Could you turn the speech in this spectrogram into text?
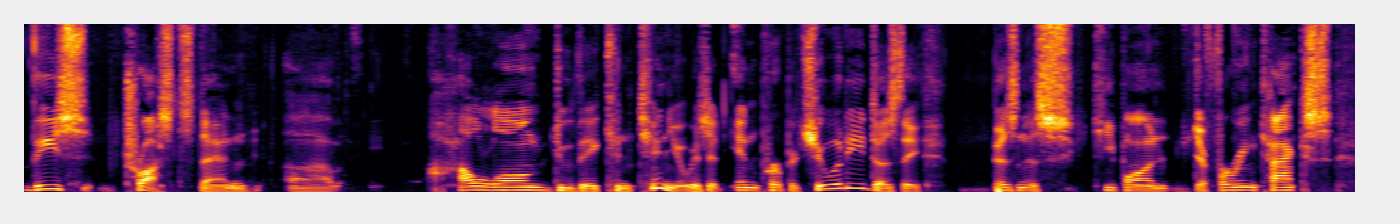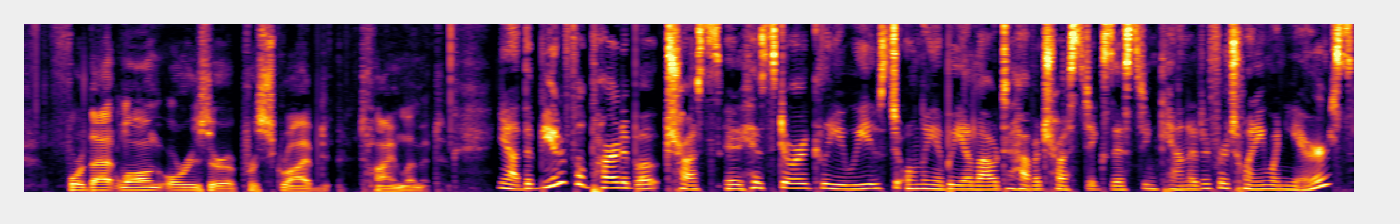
these trusts then, uh, how long do they continue? Is it in perpetuity? Does the business keep on deferring tax for that long, or is there a prescribed time limit? Yeah, the beautiful part about trusts, uh, historically, we used to only be allowed to have a trust exist in Canada for 21 years,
